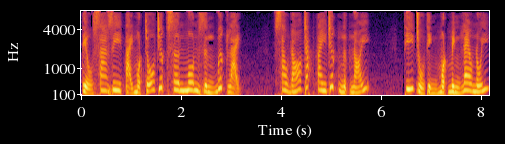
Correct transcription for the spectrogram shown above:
Tiểu sa di tại một chỗ trước sơn môn dừng bước lại. Sau đó chắp tay trước ngực nói. Thí chủ thỉnh một mình leo núi.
